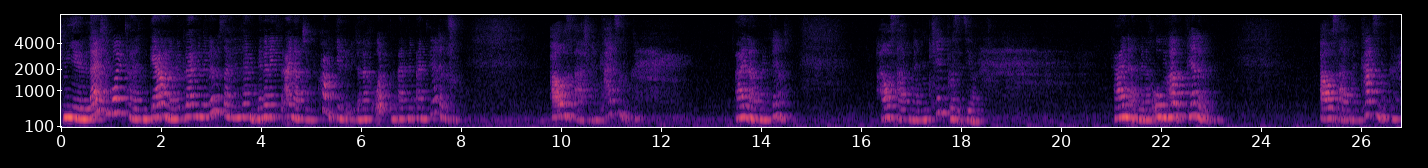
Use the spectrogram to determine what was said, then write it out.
Knie leicht gebeugt halten, gerne. Wir bleiben in der Wirbelsäule lang. Wenn der nächste einatmet, kommt, gehen wir wieder nach unten, atmen einen Pferderücken. Ausatmen, Katzenbuckel. Einatmen, Pferd. Ausatmen, Kindposition. Einatmen nach oben auf, Pferderücken. Ausatmen, Katzenbuckel.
